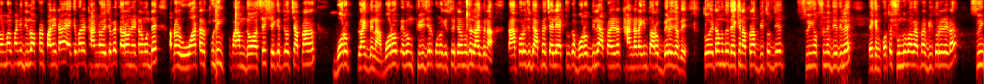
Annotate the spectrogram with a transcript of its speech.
নর্মাল পানি দিলেও আপনার পানিটা একেবারে ঠান্ডা হয়ে যাবে। কারণ এটার মধ্যে আপনার ওয়াটার কুলিং পাম্প দেওয়া আছে। সেক্ষেত্রে হচ্ছে আপনার বরফ লাগবে না। বরফ এবং ফ্রিজের কোনো কিছু এটার মধ্যে লাগবে না। তারপরে যদি আপনার চাইলে একটু বরফ দিলে আপনার এটা ঠান্ডাটা কিন্তু আরও বেড়ে যাবে। তো এটার মধ্যে দেখেন আপনার ভিতর দিয়ে সুইং অপশনে দিয়ে দিলে দেখেন কত সুন্দরভাবে আপনার ভিতরের এটা সুইং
